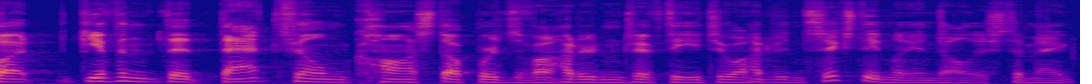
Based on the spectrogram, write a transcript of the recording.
But given that that film cost upwards of 150 to 160 million dollars to make,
